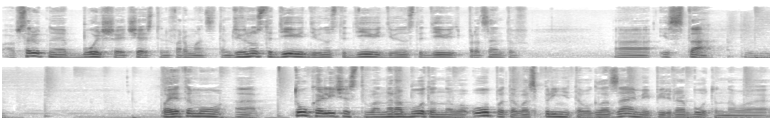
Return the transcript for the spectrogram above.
абсолютная большая часть информации. Там 99, 99, 99 процентов а, из 100. Поэтому а, то количество наработанного опыта, воспринятого глазами, переработанного,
